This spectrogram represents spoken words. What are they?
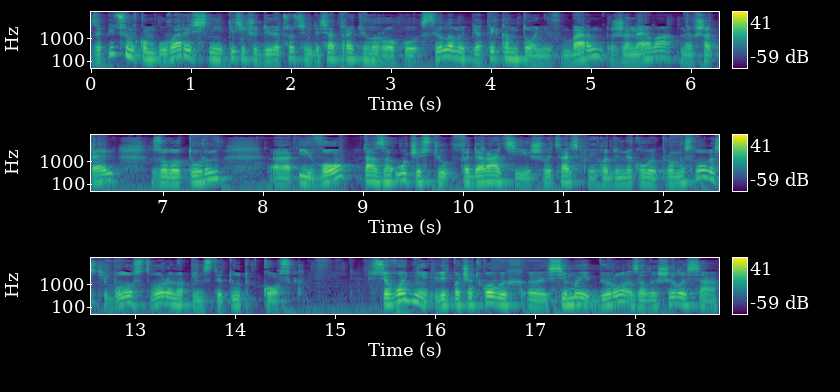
За підсумком у вересні 1973 року силами п'яти кантонів Берн, Женева, Невшатель, Золотурн е, і Во та за участю Федерації швейцарської годинникової промисловості було створено інститут Коск. Сьогодні від початкових е, сіми бюро залишилося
